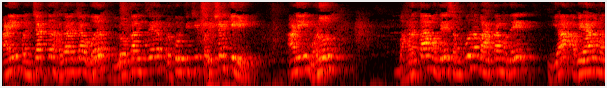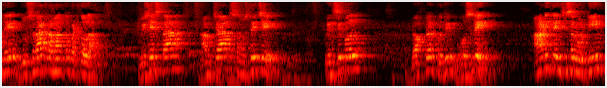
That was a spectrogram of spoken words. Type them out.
आणि पंच्याहत्तर हजाराच्या वर लोकांचे प्रकृतीची परीक्षण केली. आणि म्हणून भारतामध्ये संपूर्ण भारतामध्ये या अभियानामध्ये दुसरा क्रमांक पटकवला. विशेषतः आमच्या संस्थेचे प्रिन्सिपल डॉक्टर प्रदीप भोसले आणि त्यांची सर्व टीम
